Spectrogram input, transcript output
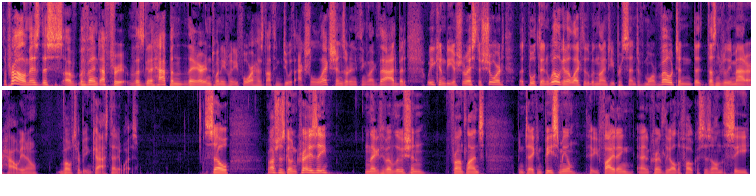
The problem is this event after that's going to happen there in 2024 has nothing to do with actual elections or anything like that. But we can be rest assured that Putin will get elected with 90% of more vote, and it doesn't really matter how you know votes are being cast, anyways. So Russia's going crazy, negative evolution, front lines been taken piecemeal, heavy fighting, and currently all the focus is on the sea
